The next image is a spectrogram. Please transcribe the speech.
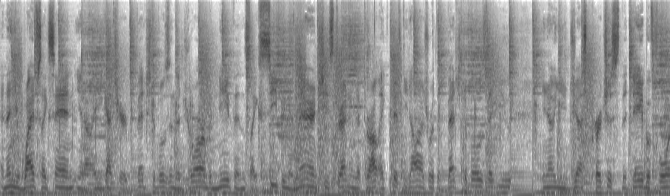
and then your wife's like saying, you know, you got your vegetables in the drawer beneath and it's like seeping in there and she's threatening to throw out like $50 worth of vegetables that you, you know, you just purchased the day before.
